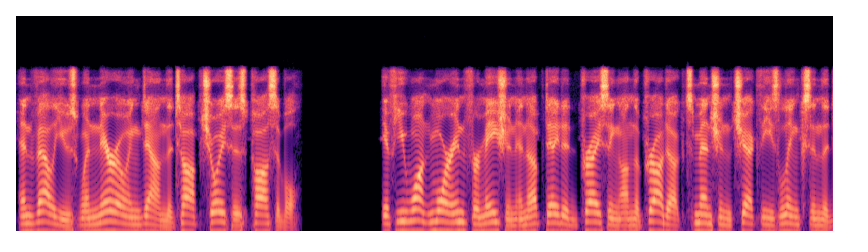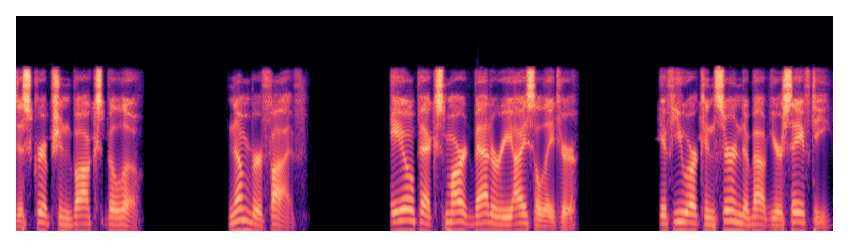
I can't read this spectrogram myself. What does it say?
and values when narrowing down the top choices possible. If you want more information and updated pricing on the products mentioned check these links in the description box below. Number 5. AOPEC Smart Battery Isolator. If you are concerned about your safety,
